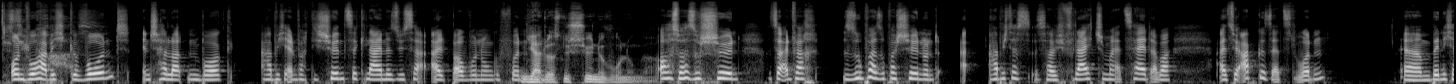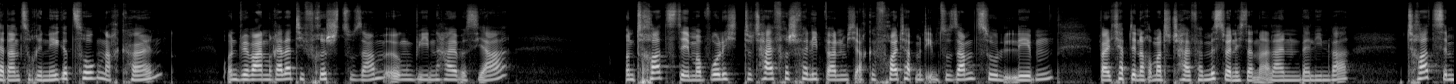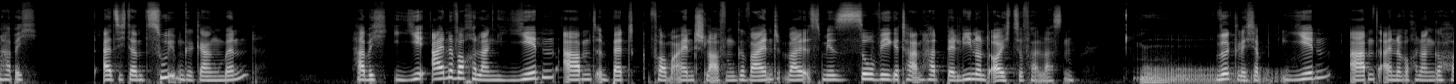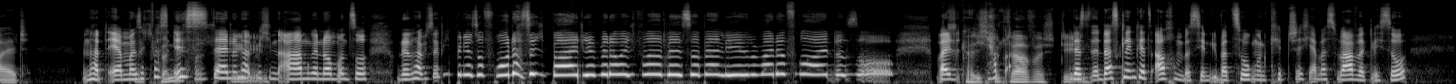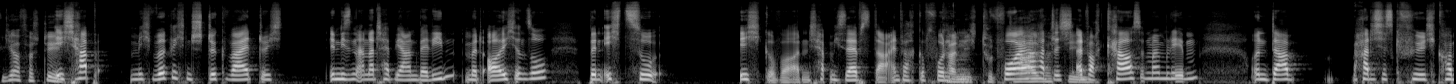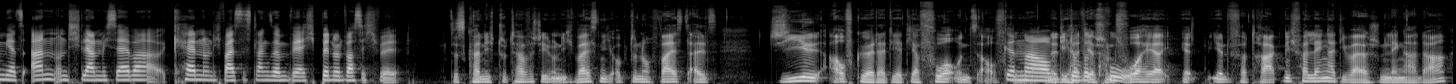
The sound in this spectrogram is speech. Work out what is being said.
Und wo habe ich gewohnt? In Charlottenburg habe ich einfach die schönste kleine süße Altbauwohnung gefunden. Ja, du hast eine schöne Wohnung gehabt. Oh, es war so schön. Es war einfach super, super schön. Und äh, habe ich das, das habe ich vielleicht schon mal erzählt, aber als wir abgesetzt wurden, ähm, bin ich ja dann zu René gezogen nach Köln. Und wir waren relativ frisch zusammen, irgendwie ein halbes Jahr. Und trotzdem, obwohl ich total frisch verliebt war und mich auch gefreut habe, mit ihm zusammenzuleben, weil ich habe den auch immer total vermisst, wenn ich dann allein in Berlin war, trotzdem habe ich, als ich dann zu ihm gegangen bin, habe ich je, eine Woche lang jeden Abend im Bett vorm Einschlafen geweint, weil es mir so wehgetan hat, Berlin und euch zu verlassen. Oh. Wirklich, ich habe jeden Abend eine Woche lang geheult. Dann hat er mal gesagt, was ist verstehen. denn? Und hat mich in den Arm genommen und so. Und dann habe ich gesagt, ich bin ja so froh, dass ich bei dir bin, aber ich vermisse Berlin und meine Freunde so. Weil das kann ich, ich hab, total verstehen. Das, das klingt jetzt auch ein bisschen überzogen und kitschig, aber es war wirklich so. Ja, verstehe ich. Ich habe mich wirklich ein Stück weit durch in diesen anderthalb Jahren Berlin mit euch und so, bin ich zu ich geworden. Ich habe mich selbst da einfach gefunden. Kann ich total Vorher hatte verstehen. ich einfach Chaos in meinem Leben und da hatte ich das Gefühl, ich komme jetzt an und ich lerne mich selber kennen und ich weiß jetzt langsam, wer ich bin und was ich will. Das kann ich total verstehen und ich weiß nicht, ob du noch weißt, als Jill aufgehört hat, die hat ja vor uns aufgehört. Genau, ne? die, die hat ja schon Kuh. vorher ihren Vertrag nicht verlängert, die war ja schon länger da.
